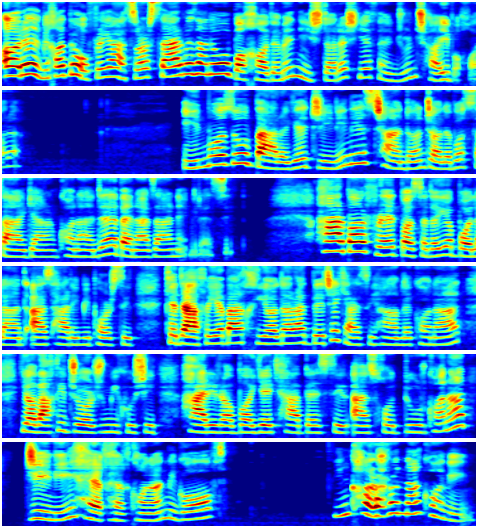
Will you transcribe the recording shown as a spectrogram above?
آره می‌خواد به حفره اسرار سر بزنه و با خادم نیشدارش یه فنجون چایی بخوره. این موضوع برای جینی نیز چندان جالب و سرگرم کننده به نظر نمی رسید. هر بار فرد با صدای بلند از هری می‌پرسید که دفعه بعد خیال دارد به چه کسی حمله کند یا وقتی جورج میکوشید هری را با یک حبه سیر از خود دور کند جینی حق حق کنان می‌گفت این کارا رو نکنیم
